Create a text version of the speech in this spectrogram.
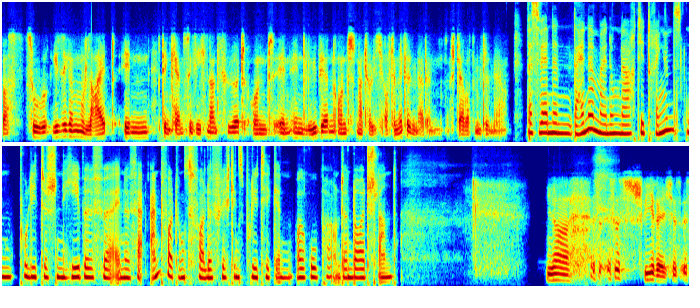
was zu riesigem Leid in den Camps in Griechenland führt und in, in Libyen und natürlich auf dem Mittelmeer, dem Sterbe auf dem Mittelmeer. Was wären denn deiner Meinung nach die drängendsten politischen Hebel für eine verantwortungsvolle Flüchtlingspolitik in Europa und in Deutschland? Ja, es, es ist schwierig. Es ist,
